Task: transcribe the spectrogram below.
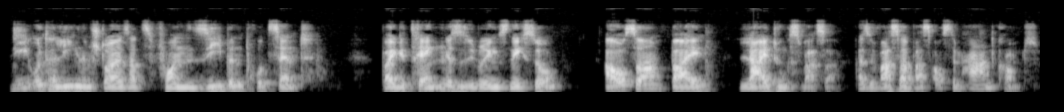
die unterliegen dem Steuersatz von 7%. Bei Getränken ist es übrigens nicht so, außer bei Leitungswasser, also Wasser, was aus dem Hahn kommt.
